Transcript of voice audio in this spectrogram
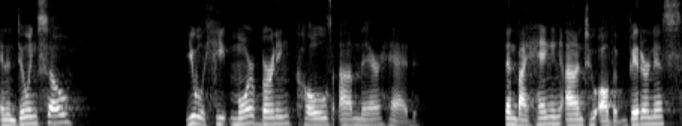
And in doing so, you will heap more burning coals on their head than by hanging on to all the bitterness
